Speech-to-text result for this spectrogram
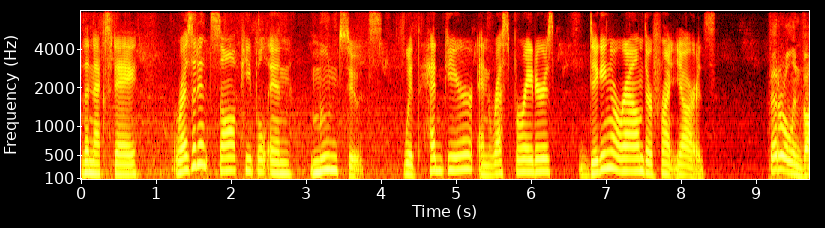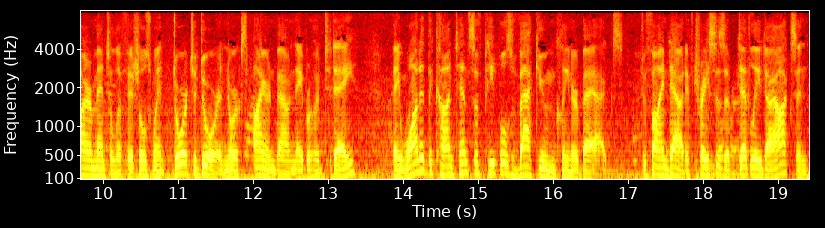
The next day, residents saw people in moon suits with headgear and respirators digging around their front yards. Federal environmental officials went door to door in Newark's Ironbound neighborhood today. They wanted the contents of people's vacuum cleaner bags to find out if traces of deadly dioxin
